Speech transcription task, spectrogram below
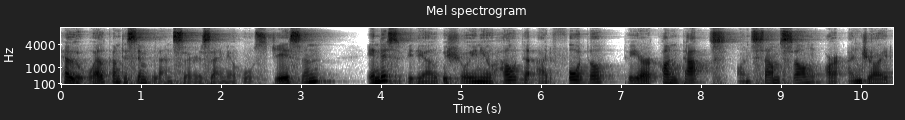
Hello, welcome to Simple Answers. I'm your host Jason. In this video, I'll be showing you how to add photo to your contacts on Samsung or Android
